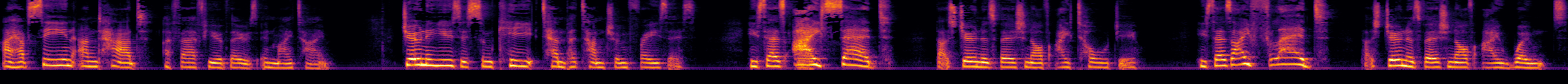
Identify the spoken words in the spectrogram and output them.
I have seen and had a fair few of those in my time. Jonah uses some key temper tantrum phrases. He says, I said. That's Jonah's version of I told you. He says, I fled. That's Jonah's version of I won't.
